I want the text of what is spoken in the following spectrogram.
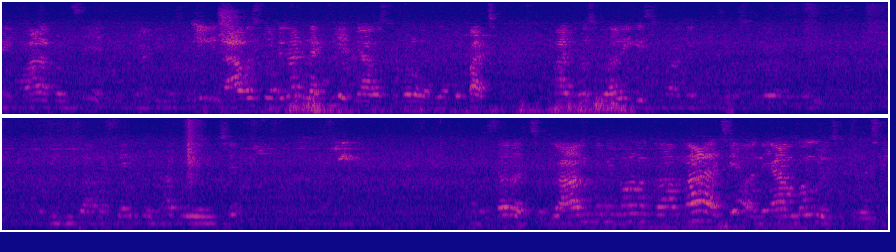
એક માળા પણ છે. એટલે આટલી વસ્તુ લઈ લીધી. આ વસ્તુ આપણે નાખીએ એટલે આ વસ્તુ ગણવાની આપણે પાંચ પાંચ વસ્તુ આવી ગઈ વસ્તુ લેવાની હોય. બીજું તો એવું છે. સરસ છે. જો આમ તમે ગણો તો આ માળા છે અને આમ મંગળસૂત્ર છે.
